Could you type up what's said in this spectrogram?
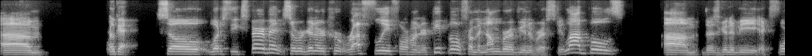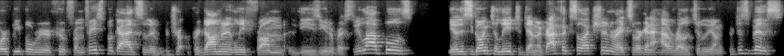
Um, Okay, so what is the experiment? So we're going to recruit roughly 400 people from a number of university lab pools. Um, there's going to be like four people we recruit from Facebook ads, so they're pre predominantly from these university lab pools. You know, this is going to lead to demographic selection, right? So we're going to have relatively young participants.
